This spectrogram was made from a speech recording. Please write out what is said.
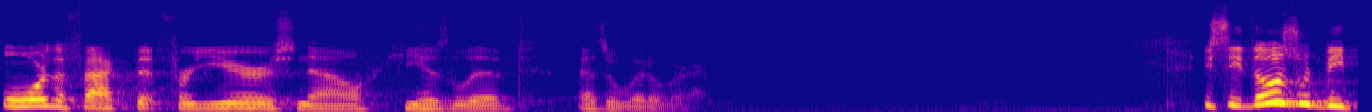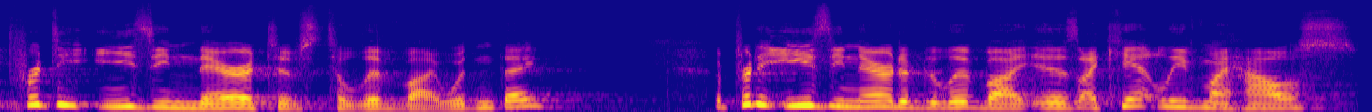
or the fact that for years now he has lived as a widower. You see, those would be pretty easy narratives to live by, wouldn't they? A pretty easy narrative to live by is I can't leave my house,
